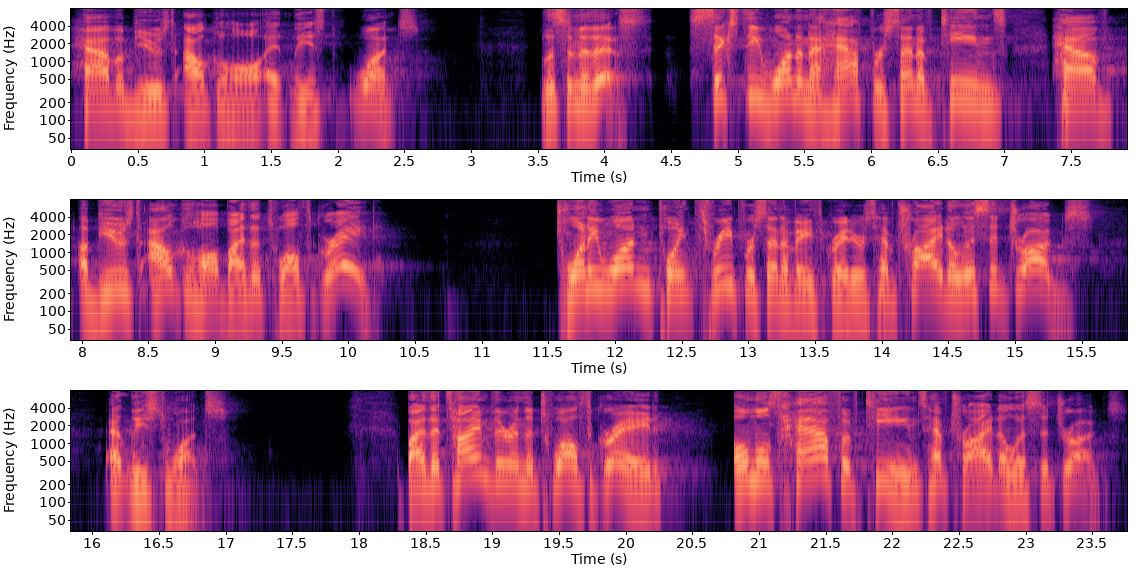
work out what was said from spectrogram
have abused alcohol at least once. Listen to this 61.5% of teens have abused alcohol by the 12th grade. 21.3% of eighth graders have tried illicit drugs at least once. By the time they're in the 12th grade, almost half of teens have tried illicit drugs.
